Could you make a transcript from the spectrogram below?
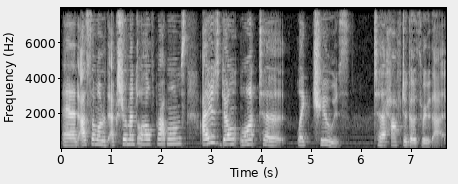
And as someone with extra mental health problems, I just don't want to like choose to have to go through that.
